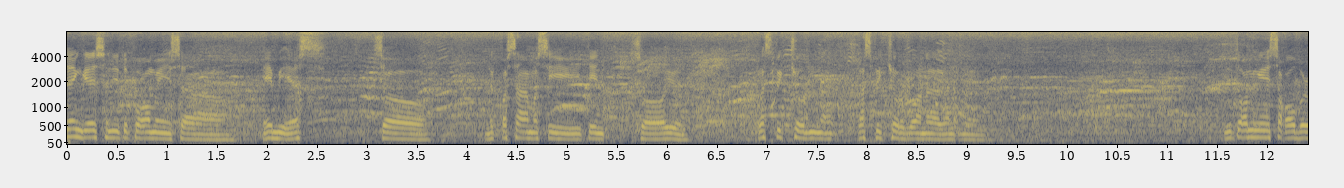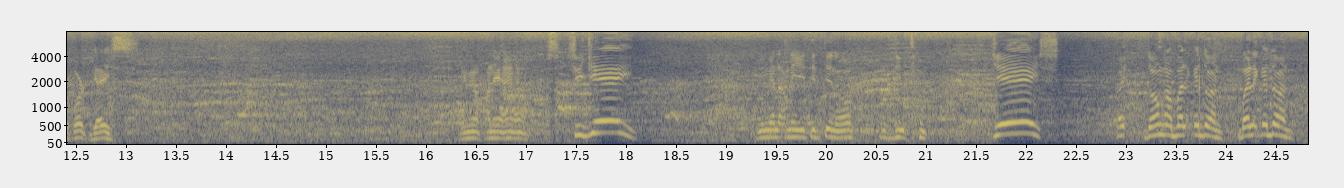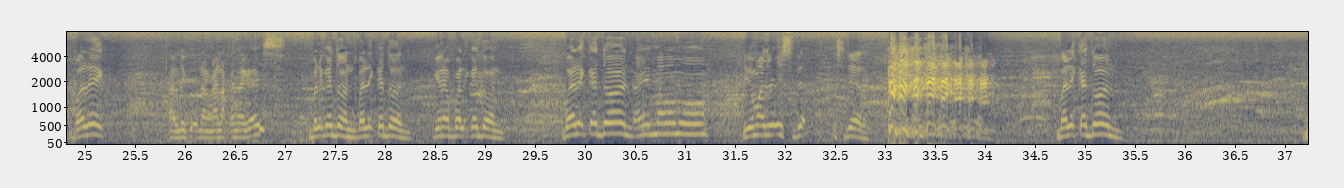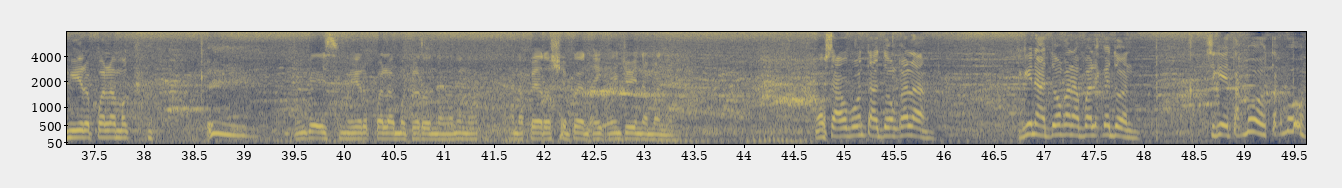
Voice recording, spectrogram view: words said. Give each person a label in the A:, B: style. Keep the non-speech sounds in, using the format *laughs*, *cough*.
A: So yun guys, nandito po kami sa MES. So, nagpasama si Tin. So, yun. Class picture na, class picture po ang nagaganap ngayon. Dito kami ngayon sa cover court guys. Yung anak ni CJ! Yung anak ni Tintin oh. *laughs* Dito. Jace! Ay, doon ka, balik ka doon. Balik ka doon. Balik. Aliko ng anak niya guys. Balik ka doon, balik ka doon. Gina, balik ka doon. Balik ka doon. Ay, mama mo. Your mother is, the, is there. *laughs* balik ka doon. Ang hirap pala mag... *laughs* Yun guys, mahirap pala magkaroon ng ano, no? Anak, pero syempre, ay enjoy naman. No? Kung saan ka pupunta, doon ka lang. Sige na, doon ka na, balik ka doon. Sige, takbo, takbo.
